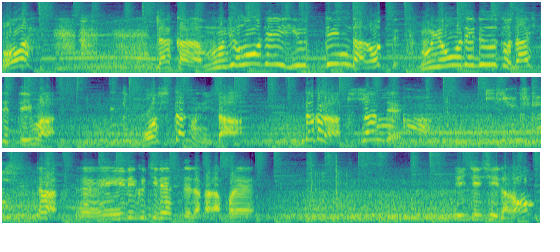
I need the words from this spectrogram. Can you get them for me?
おい。だから無料で言ってんだろって。無料でルート出してって今。押したのにさだから右なんで？方向入り口です。だから、えー入り口ですってだからこれ ETC だろ？う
